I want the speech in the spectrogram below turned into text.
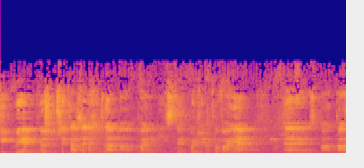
dziękuję. Proszę przekazać dla pani minister podziękowania Pan, pan,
